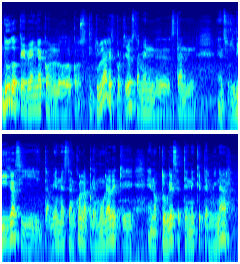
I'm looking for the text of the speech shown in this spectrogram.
Dudo que venga con, lo, con sus titulares, porque ellos también eh, están en sus ligas y también están con la premura de que en octubre se tiene que terminar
